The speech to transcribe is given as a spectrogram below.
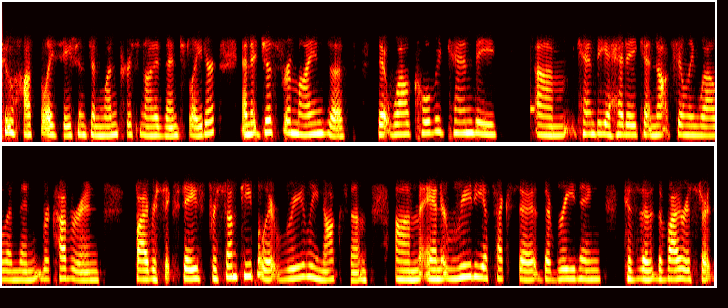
two hospitalizations and one person on a ventilator, and it just reminds us that while COVID can be um, can be a headache and not feeling well and then recover in five or six days. For some people, it really knocks them um, and it really affects the, the breathing because the, the virus starts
